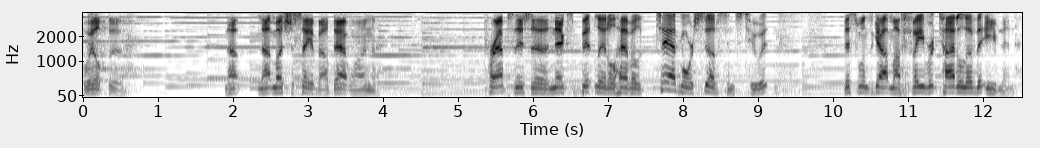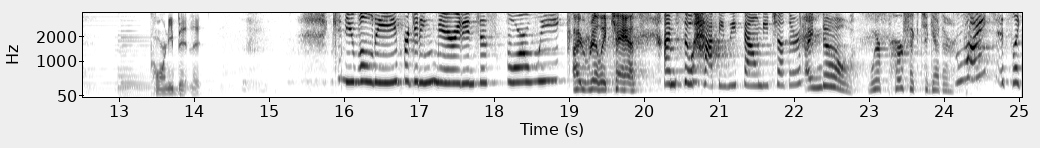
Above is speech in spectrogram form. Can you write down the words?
Well, uh, not not much to say about that one. Perhaps this uh, next bitlet will have a tad more substance to it. This one's got my favorite title of the evening, Corny Bitlet. Can you believe we're getting married in just four weeks? I really can't. I'm so happy we found each other. I know. We're perfect together. Right? It's like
